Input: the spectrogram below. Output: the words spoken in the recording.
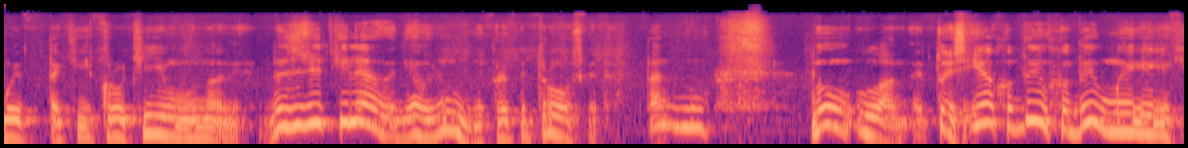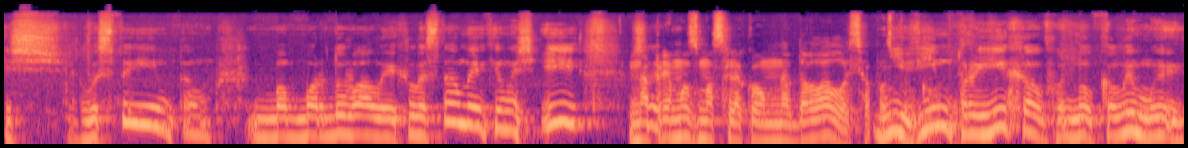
Ми такі круті. Вона, «Да звідки ляви? Я говорю, ну, Дніпропетровська. Та ну. Ну, ладно. Тобто я ходив, ходив, ми якісь листи там бомбардували їх листами якимось і. Напряму з Масляком не вдавалося Ні, він приїхав. Ну, коли ми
